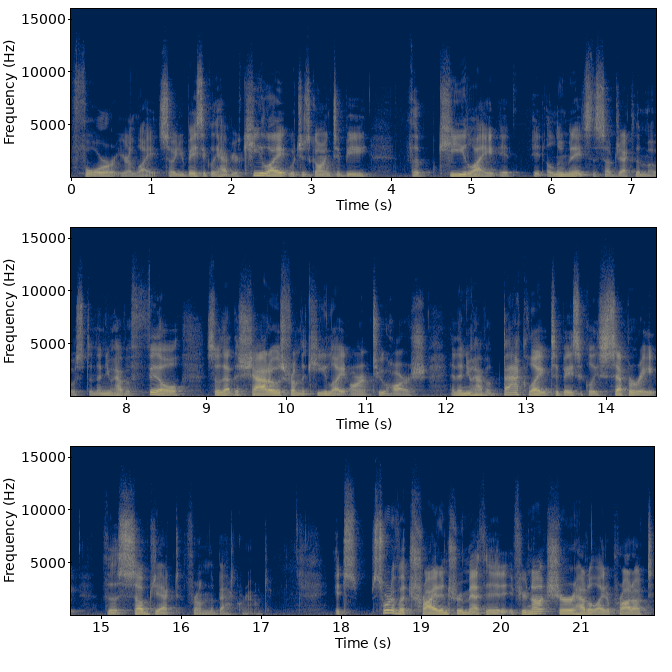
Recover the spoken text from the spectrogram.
for your light. So you basically have your key light, which is going to be the key light. It it illuminates the subject the most. And then you have a fill so that the shadows from the key light aren't too harsh. And then you have a backlight to basically separate the subject from the background. It's sort of a tried and true method. If you're not sure how to light a product,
